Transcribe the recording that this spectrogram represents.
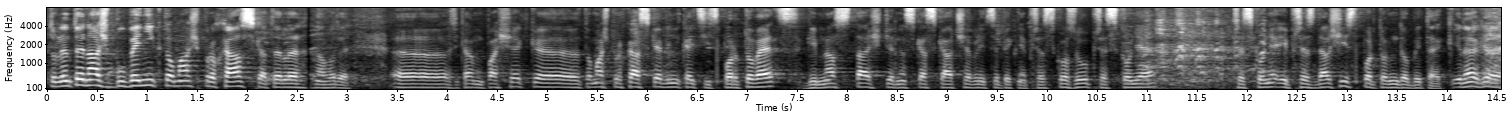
tohle to je náš bubeník Tomáš Procházka, tenhle nahoře. Eh, říkám mu Pašek, eh, Tomáš Procházka je vynikající sportovec, gymnasta, ještě dneska skáče velice pěkně přes kozu, přes koně, přes koně i přes další sportovní dobytek. Jinak eh,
